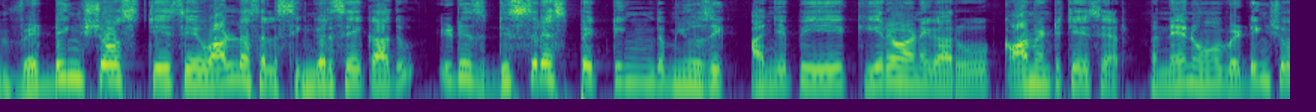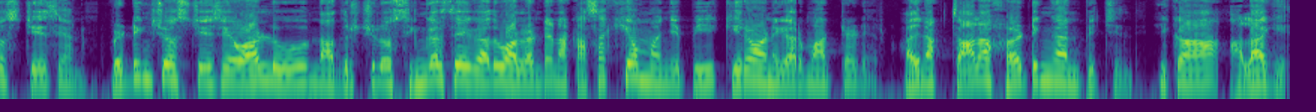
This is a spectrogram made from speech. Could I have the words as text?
వెడ్డింగ్ షోస్ చేసే వాళ్ళు అసలు సింగర్సే కాదు it is disrespecting the music అని చెప్పి కీరవాణి గారు కామెంట్ చేశారు. మరి నేను వెడ్డింగ్ షోస్ చేశాను. వెడ్డింగ్ షోస్ చేసే వాళ్ళు నా దృష్టిలో సింగర్సే కాదు వాళ్ళంటే నాకు అసహ్యం అని చెప్పి కీరవాణి గారు మాట్లాడారు. అది నాకు చాలా హర్టింగ్గా అనిపించింది. ఇక అలాగే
